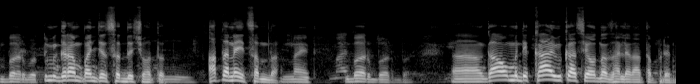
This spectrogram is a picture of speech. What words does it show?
बरं बरं. तुम्ही ग्रामपंचायत सदस्य होतात. आता नाहीत समजा. नाहीत. बरं बरं बरं. गावामध्ये काय विकास योजना झाल्यात आतापर्यंत?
